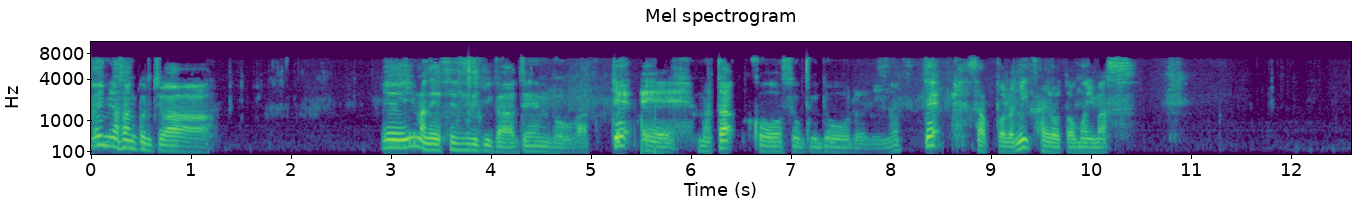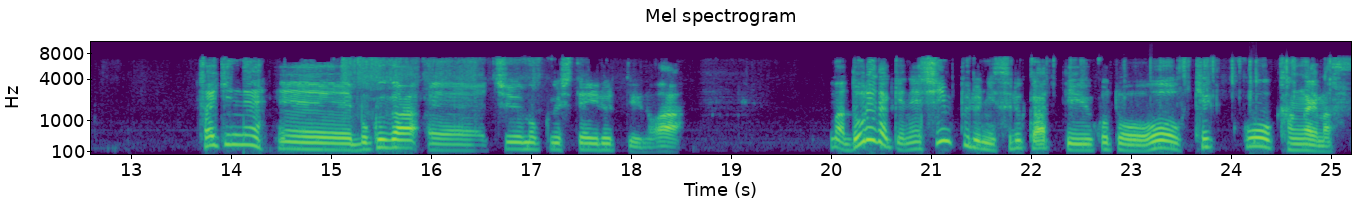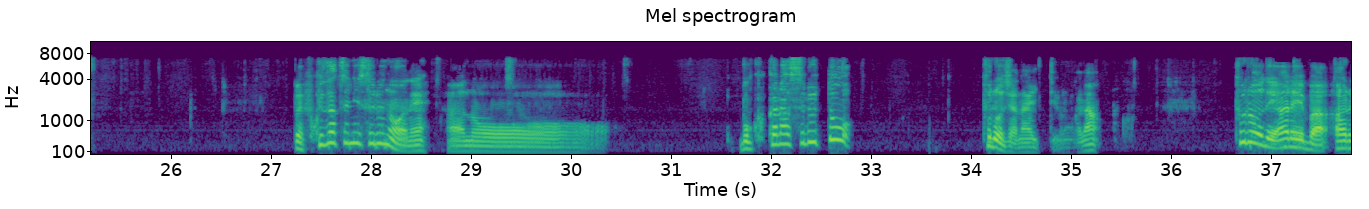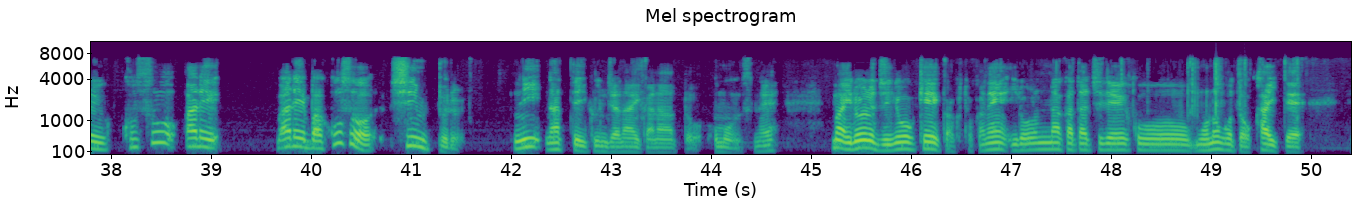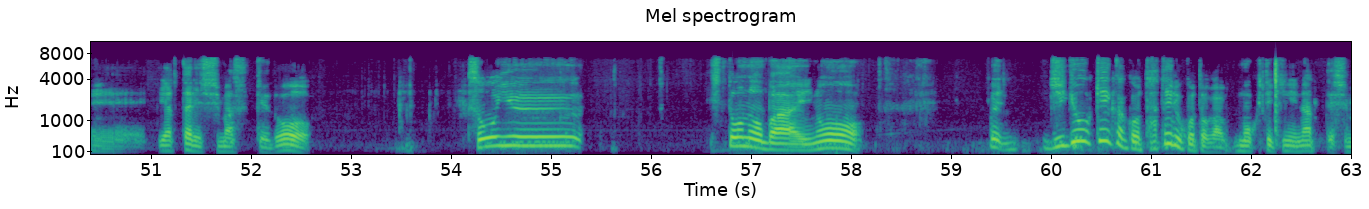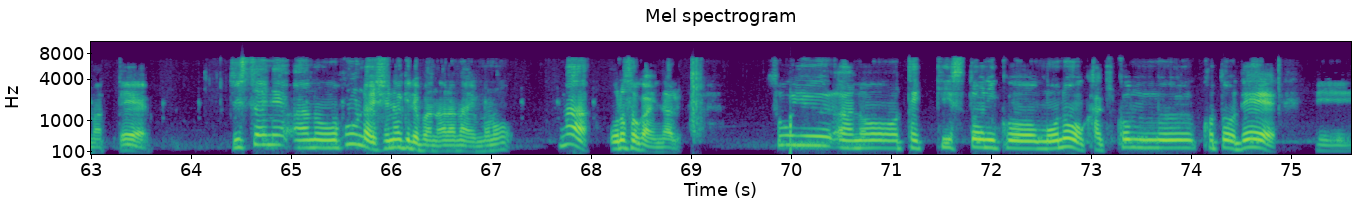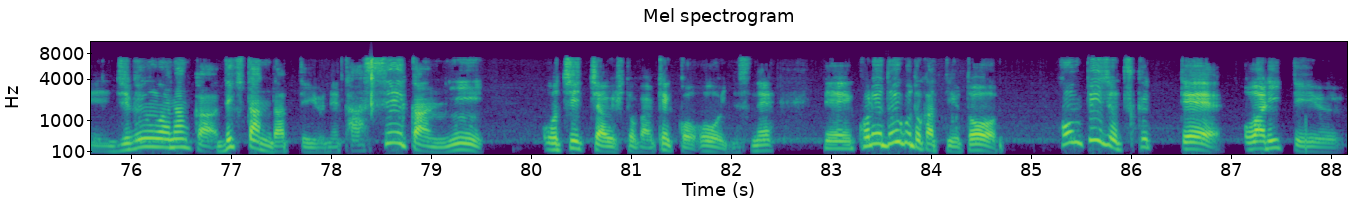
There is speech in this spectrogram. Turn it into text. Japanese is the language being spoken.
はい、皆さん、こんにちは。えー、今ね、手続きが全部終わって、えー、また高速道路に乗って札幌に帰ろうと思います。最近ね、えー、僕が、え注目しているっていうのは、まあ、どれだけね、シンプルにするかっていうことを結構考えます。ぱり複雑にするのはね、あのー、僕からすると、プロじゃないっていうのかな。プロであればあるこそ、あれ、あればこそシンプルになっていくんじゃないかなと思うんですね。まあいろいろ事業計画とかね、いろんな形でこう物事を書いて、えー、やったりしますけど、そういう人の場合の、事業計画を立てることが目的になってしまって、実際ね、あの、本来しなければならないものがおろそかになる。そういう、あの、テキストにこう、ものを書き込むことで、えー、自分はなんかできたんだっていうね、達成感に陥っちゃう人が結構多いんですね。で、これはどういうことかっていうと、ホームページを作って終わりっていう、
